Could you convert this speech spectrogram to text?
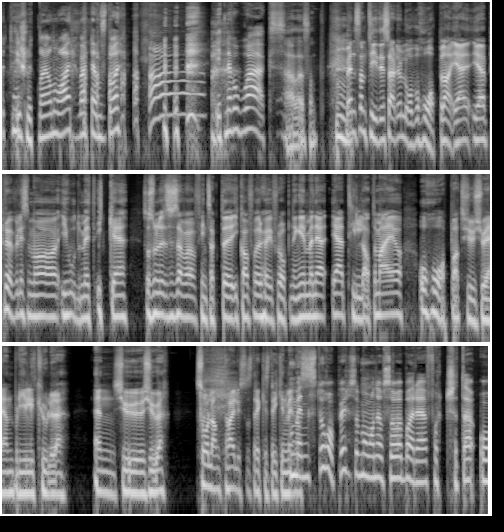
ut i slutten av januar hvert eneste år. It never works. ja, det er sant. Mm. Men samtidig så er det jo lov å håpe, da. Jeg, jeg prøver liksom å i hodet mitt ikke Sånn som det synes jeg var fint sagt, eh, ikke ha for høye forhåpninger, men jeg, jeg tillater meg å, å håpe at 2021 blir litt kulere enn 2020. Så langt har jeg lyst til å strekke strikken min. Mens du håper, så må man jo også bare fortsette å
